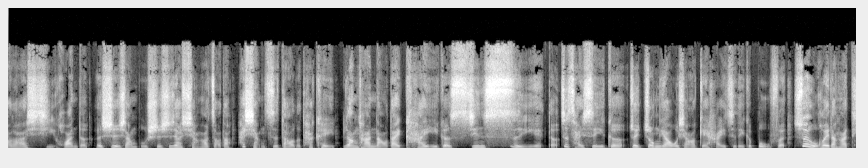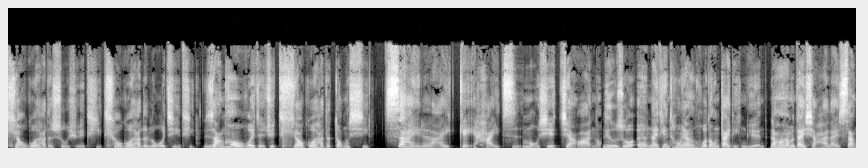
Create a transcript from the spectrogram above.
找到他喜欢的，而事实上不是，是要想要找到他想知道的，他可以让他脑袋开一个新视野的，这才是一个最重要我想要给孩子的一个部分。所以我会让他挑过他的数学题，挑过他的逻辑题，然后或者去挑过他的东西。再来给孩子某些教案哦，例如说，呃，那天同样活动带领员，然后他们带小孩来上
